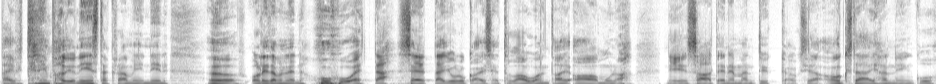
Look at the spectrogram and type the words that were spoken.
päivittelin paljon Instagramiin, niin ö, oli tämmöinen huhu, että se, että julkaiset lauantai-aamuna, niin saat enemmän tykkäyksiä. Onko tämä ihan niin kuin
